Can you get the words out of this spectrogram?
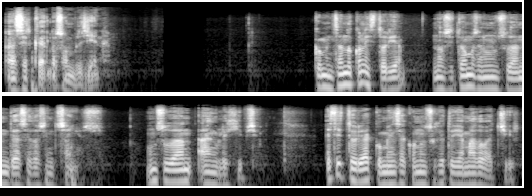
acerca de los hombres llena. Comenzando con la historia, nos situamos en un Sudán de hace 200 años, un Sudán anglo-egipcio. Esta historia comienza con un sujeto llamado Bachir,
